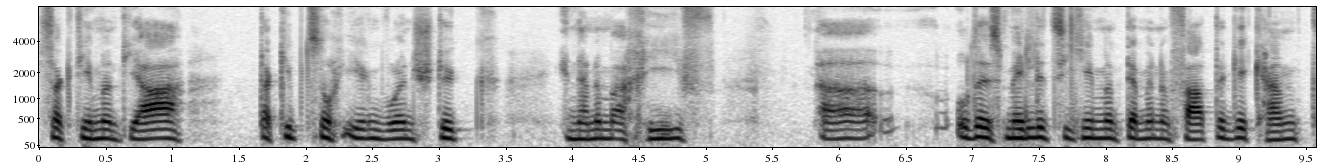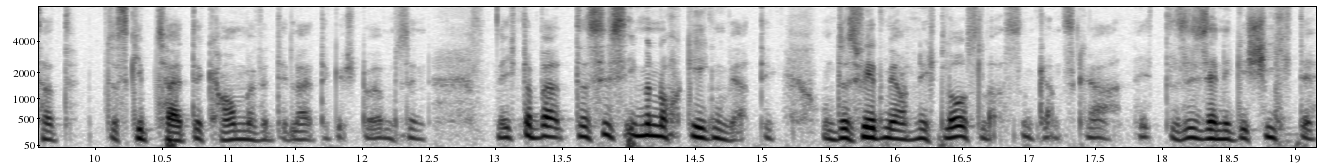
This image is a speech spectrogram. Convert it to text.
Sagt jemand, ja, da gibt es noch irgendwo ein Stück in einem Archiv. Äh, oder es meldet sich jemand, der meinen Vater gekannt hat. Das gibt es heute kaum mehr, wenn die Leute gestorben sind. Nicht? Aber das ist immer noch gegenwärtig. Und das wird mir auch nicht loslassen, ganz klar. Nicht? Das ist eine Geschichte.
